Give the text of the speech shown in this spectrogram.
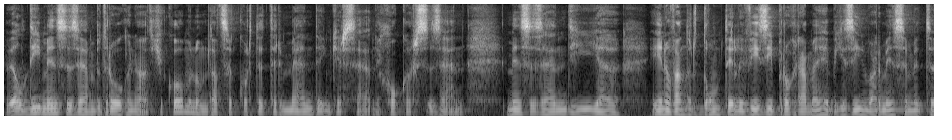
Wel, die mensen zijn bedrogen uitgekomen omdat ze korte termijndenkers zijn, gokkers zijn. Mensen zijn die uh, een of ander dom televisieprogramma hebben gezien waar mensen met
